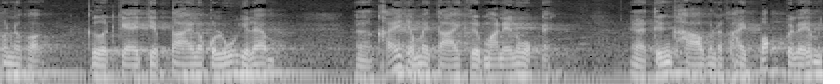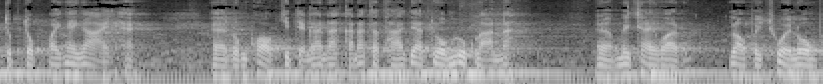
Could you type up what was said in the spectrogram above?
มันแล้วก็เกิดแก่เจ็บตายเราก็รู้อยู่แล้วใครจะไม่ตายเกิดมาในโลกเนี่ยถึงข่าวมันก็ให้ป๊อกไปเลยให้มันจบจบไปง่ายๆฮะหลวงพ่อคิดอย่างนั้นนะคณะสัตยาติโยมลูกหลานนะไม่ใช่ว่า เราไปช่วยโรงพ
